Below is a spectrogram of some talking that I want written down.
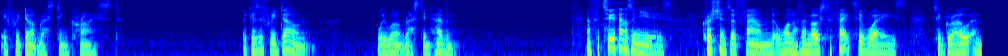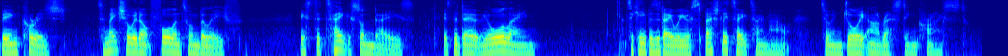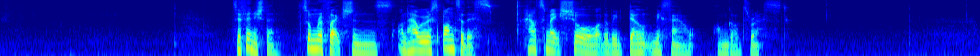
if we don't rest in Christ. Because if we don't, we won't rest in heaven. And for 2,000 years, Christians have found that one of the most effective ways to grow and be encouraged to make sure we don't fall into unbelief is to take Sundays, it's the day that we all aim to keep as a day where you especially take time out to enjoy our rest in Christ. To finish, then, some reflections on how we respond to this, how to make sure that we don't miss out on God's rest.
